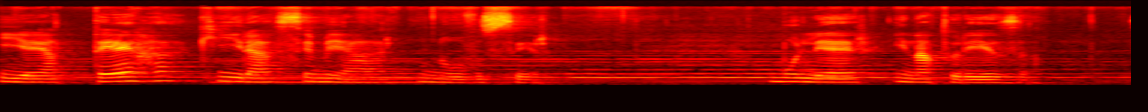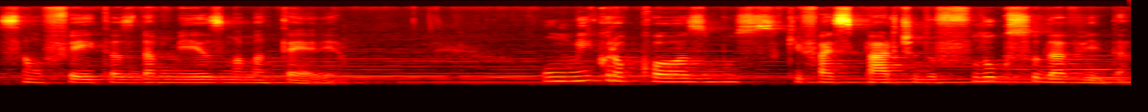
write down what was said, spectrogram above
E é a terra que irá semear um novo ser. Mulher e natureza são feitas da mesma matéria. Um microcosmos que faz parte do fluxo da vida.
